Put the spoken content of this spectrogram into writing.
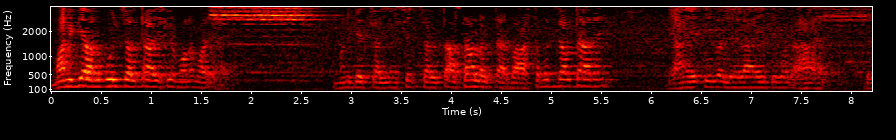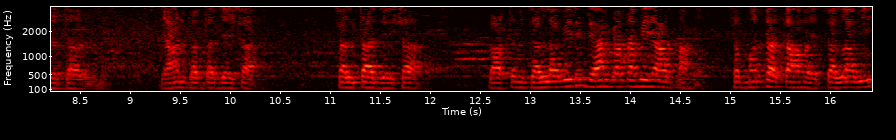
मन के अनुकूल चलता है इसलिए मनोमय है। मन के चलने से चलता सा लगता है, वास्तव में चलता नहीं। ध्यान व लेला व कहा है वृद्धारण में। ध्यान करता जैसा, चलता जैसा। वास्तव में चलना भी नहीं, ध्यान करना भी आत्मा में। सब मन का काम है, चलना भी,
